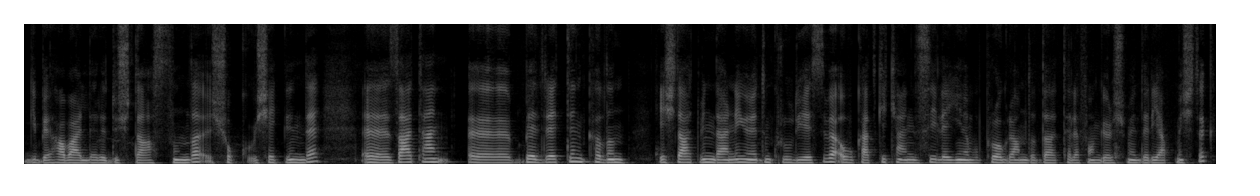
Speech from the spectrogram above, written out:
gibi haberlere düştü aslında şok şeklinde. E, zaten e, Bedrettin Kalın Yeşil Hatmin Derneği Yönetim Kurulu üyesi ve avukat ki kendisiyle yine bu programda da telefon görüşmeleri yapmıştık.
